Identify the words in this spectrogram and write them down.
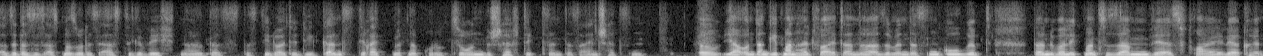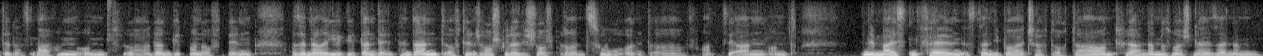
Also das ist erstmal so das erste Gewicht, ne? dass, dass die Leute, die ganz direkt mit einer Produktion beschäftigt sind, das einschätzen. Äh, ja, und dann geht man halt weiter. Ne? Also wenn das ein Go gibt, dann überlegt man zusammen, wer ist frei, wer könnte das machen und äh, dann geht man auf den, also in der Regel geht dann der Intendant auf den Schauspieler, die Schauspielerin zu und äh, fragt sie an und in den meisten Fällen ist dann die Bereitschaft auch da und ja, dann muss man schnell sein, dann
